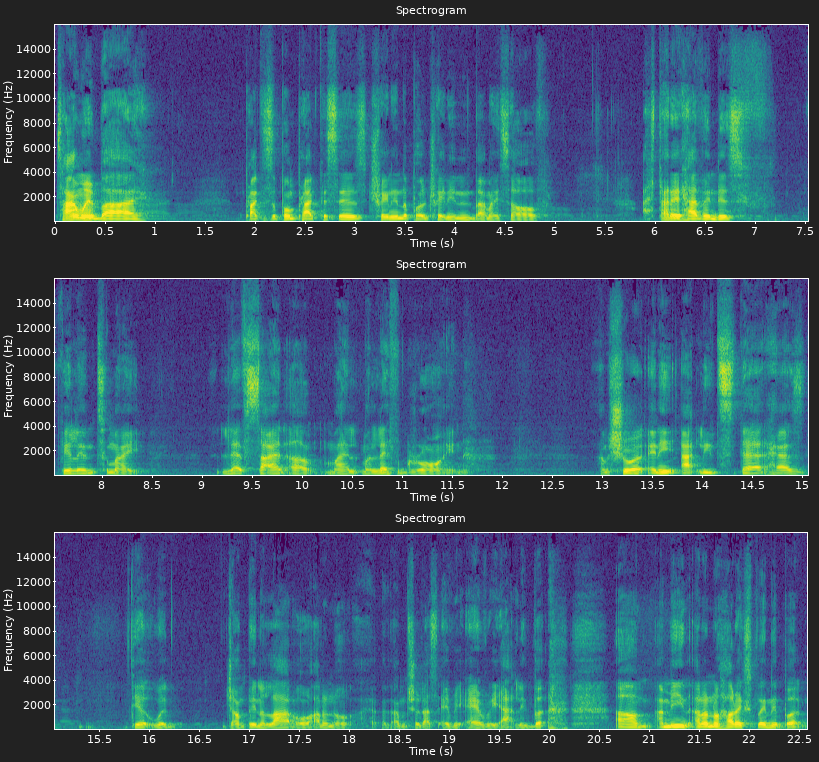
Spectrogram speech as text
time went by, practice upon practices, training upon training by myself. I started having this feeling to my left side, uh, my my left groin. I'm sure any athletes that has dealt with jumping a lot, or I don't know, I'm sure that's every every athlete, but um, I mean, I don't know how to explain it, but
